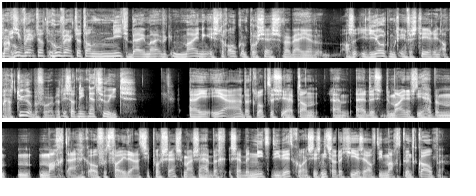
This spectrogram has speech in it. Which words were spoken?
Maar Dus hoe werkt, dat, hoe werkt dat dan niet bij mi- mining? Is toch ook een proces waarbij je als een idioot moet investeren in apparatuur bijvoorbeeld? Is dat niet net zoiets? Eh, ja, dat klopt. Dus je hebt dan. eh, dus de miners die hebben macht eigenlijk over het validatieproces, maar ze hebben, ze hebben niet die bitcoins. Het is niet zo dat je jezelf die macht kunt kopen.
